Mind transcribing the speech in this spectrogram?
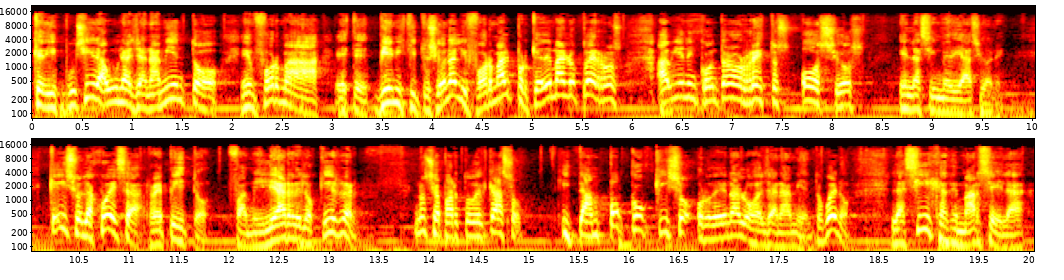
que dispusiera un allanamiento en forma este, bien institucional y formal, porque además los perros habían encontrado restos óseos en las inmediaciones. ¿Qué hizo la jueza? Repito, familiar de los Kirchner, no se apartó del caso y tampoco quiso ordenar los allanamientos. Bueno, las hijas de Marcela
